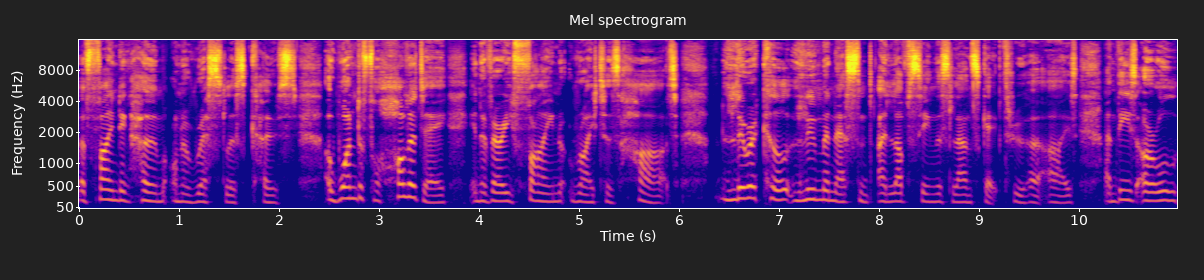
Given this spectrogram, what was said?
of finding home on a restless coast, a wonderful holiday in a very fine writer's heart, lyrical, luminescent. I love seeing this landscape through her eyes. And these are all,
